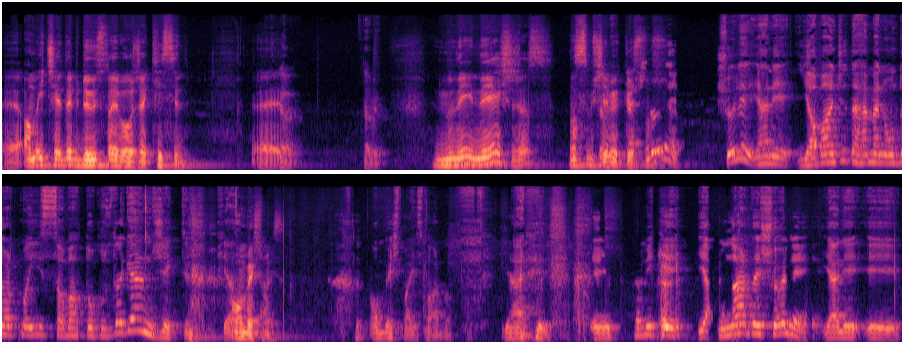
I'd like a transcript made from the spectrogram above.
E, ama içeride bir döviz talebi olacak kesin. E, evet. Tabii. Ne, ne yaşayacağız? Nasıl bir şey Tabii, bekliyorsunuz? Yani şöyle, şöyle yani yabancı da hemen 14 Mayıs sabah 9'da gelmeyecektir. 15 Mayıs. 15 Mayıs pardon. Yani e, tabii ki ya onlar da şöyle yani e,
